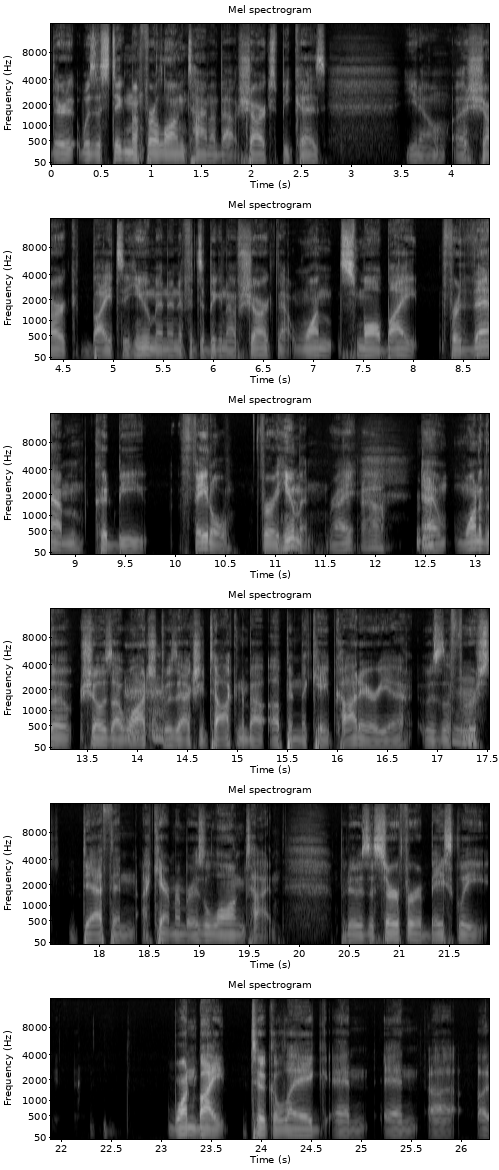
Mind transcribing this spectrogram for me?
there was a stigma for a long time about sharks because you know a shark bites a human, and if it's a big enough shark, that one small bite for them could be fatal for a human, right? yeah Yeah. And one of the shows I watched was actually talking about up in the Cape Cod area. It was the Mm. first death, and I can't remember. It was a long time, but it was a surfer. Basically, one bite took a leg, and and uh, uh,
